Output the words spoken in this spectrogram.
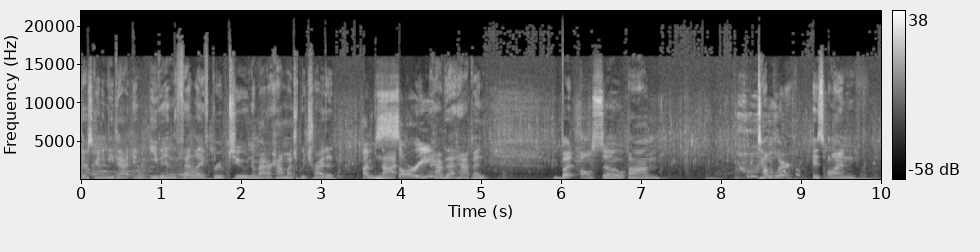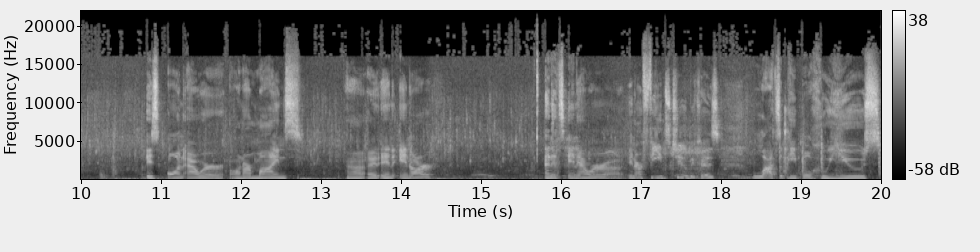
There's going to be that, and even in the FetLife group too. No matter how much we try to, I'm not sorry. have that happen. But also, um, Tumblr is on is on our on our minds, uh, and in our and it's in our uh, in our feeds too because lots of people who use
